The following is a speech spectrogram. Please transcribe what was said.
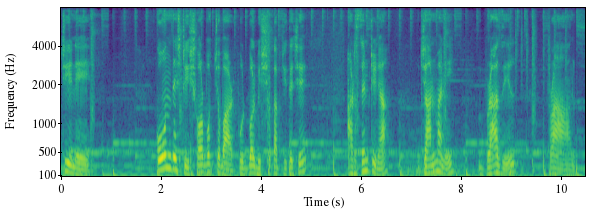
চীনে। কোন দেশটি সর্বোচ্চ বার ফুটবল বিশ্বকাপ জিতেছে? Argentina, Germany, Brazil, France.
